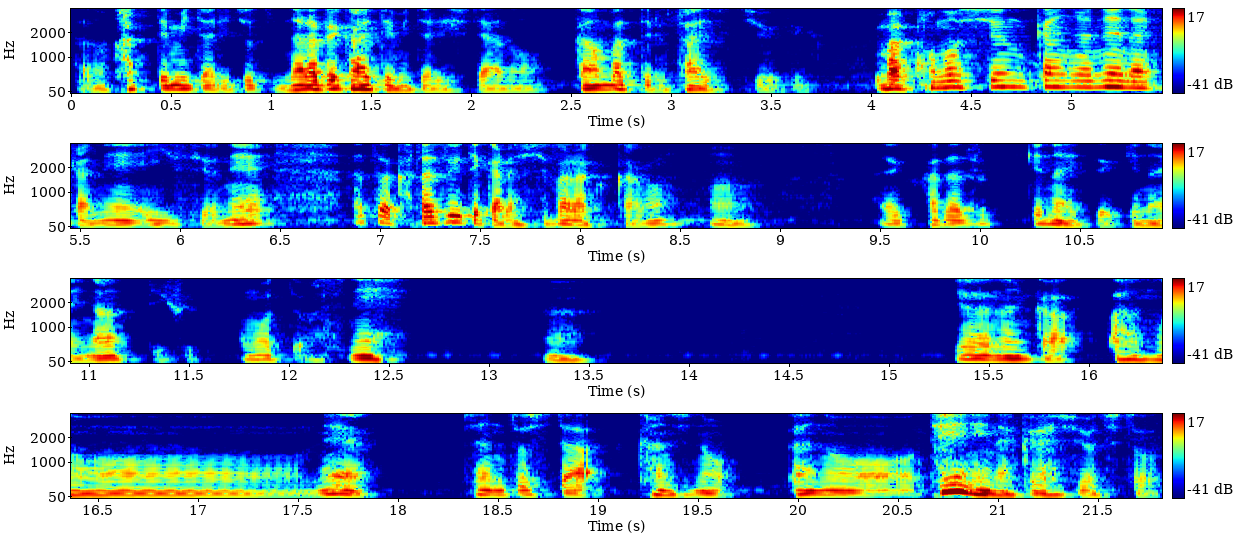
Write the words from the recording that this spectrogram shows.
あの、買ってみたり、ちょっと並べ替えてみたりして、あの、頑張ってる最中で。まあ、この瞬間がね、なんかね、いいですよね。あとは片付いてからしばらくかな。うん。早く片付けないといけないなっていうふうに思ってますね。うん。いや、なんか、あのー、ね、ちゃんとした感じの、あのー、丁寧な暮らしをちょっと、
